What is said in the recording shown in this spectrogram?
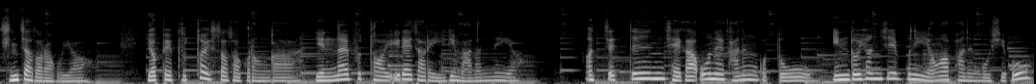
진짜더라고요. 옆에 붙어 있어서 그런가 옛날부터 이래저래 일이 많았네요. 어쨌든 제가 오늘 가는 곳도 인도 현지분이 영업하는 곳이고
